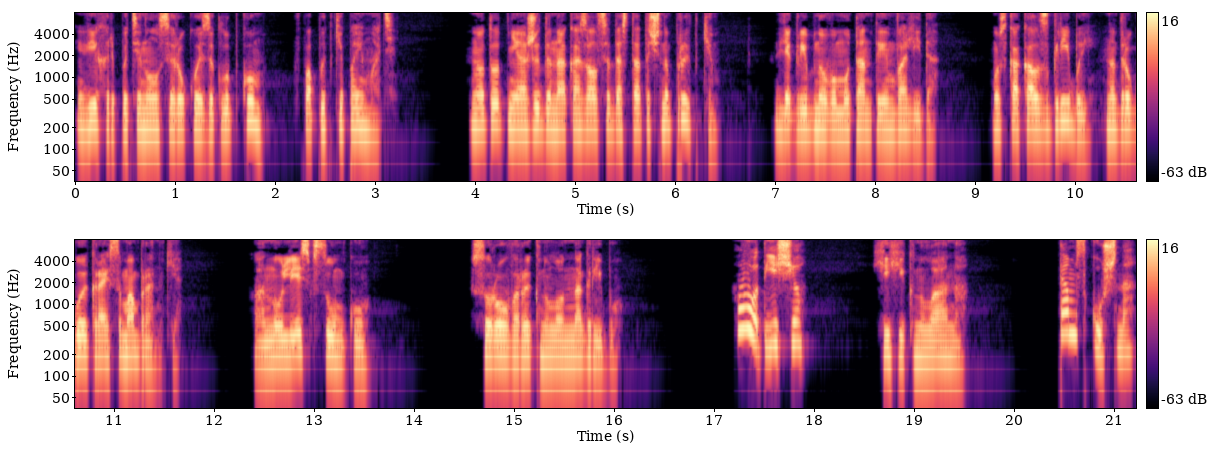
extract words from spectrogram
Вихрь потянулся рукой за клубком в попытке поймать. Но тот неожиданно оказался достаточно прытким для грибного мутанта-инвалида. Ускакал с грибой на другой край самобранки. «А ну, лезь в сумку!» Сурово рыкнул он на грибу. «Вот еще, Хихикнула она. там скучно.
